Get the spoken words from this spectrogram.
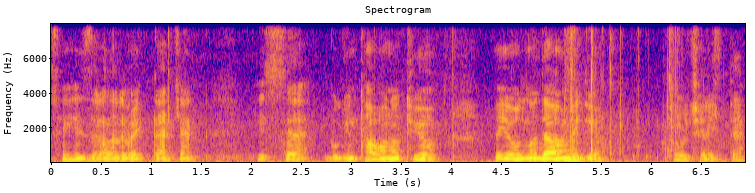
8 liraları beklerken hisse bugün tavan atıyor ve yoluna devam ediyor. Tuğ Çelik'te.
